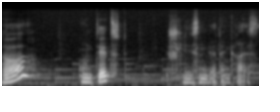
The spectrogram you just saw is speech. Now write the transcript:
So, und jetzt schließen wir den Kreis.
